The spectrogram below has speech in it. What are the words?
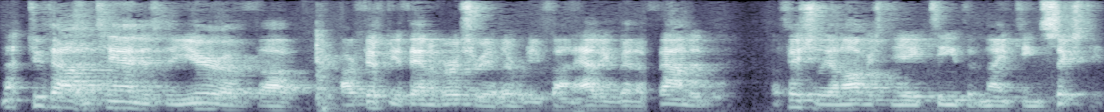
Now, 2010 is the year of uh, our 50th anniversary of Liberty Fund, having been founded officially on August the 18th of 1960.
